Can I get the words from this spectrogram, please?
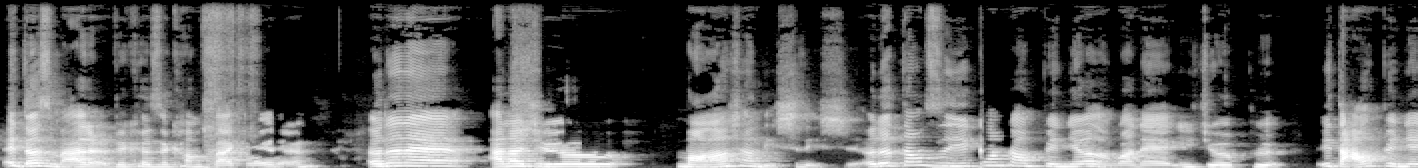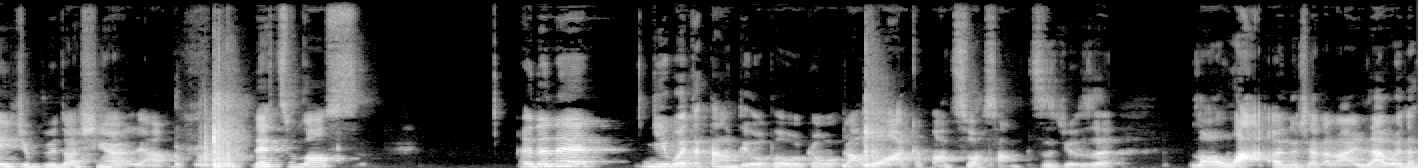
It does matter because it comes back later. 后头呢，阿拉就 网浪向联系联系。后头当时伊刚刚毕业个辰光呢，伊就搬。伊大学毕业，伊就搬到新奥尔良来做老师。后头呢，伊会得打电话拨我，跟我讲，哇，搿帮子学生子就是老坏个，侬晓得伐？伊拉会得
